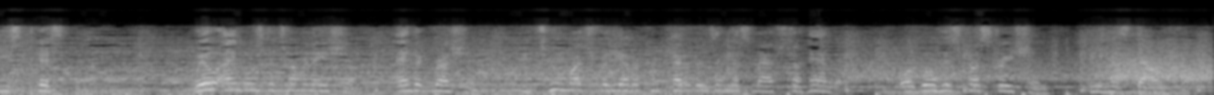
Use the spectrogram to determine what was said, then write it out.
He's pissed now. Will Angle's determination and aggression be too much for the other competitors in this match to handle? Or will his frustration be his downfall?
